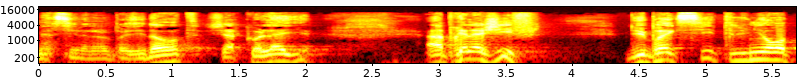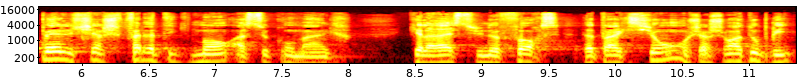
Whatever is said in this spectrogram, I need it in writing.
Madame la Présidente, chers collègues. Après la gifle du Brexit, l'Union européenne cherche fanatiquement à se convaincre qu'elle reste une force d'attraction en cherchant à tout prix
